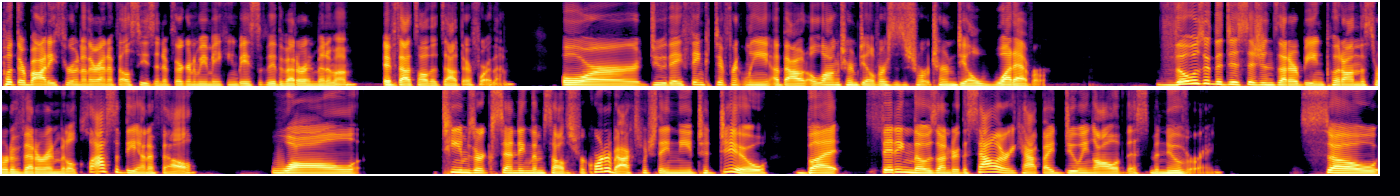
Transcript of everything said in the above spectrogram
put their body through another NFL season if they're going to be making basically the veteran minimum, if that's all that's out there for them? Or do they think differently about a long term deal versus a short term deal, whatever? Those are the decisions that are being put on the sort of veteran middle class of the NFL while teams are extending themselves for quarterbacks, which they need to do, but fitting those under the salary cap by doing all of this maneuvering. So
